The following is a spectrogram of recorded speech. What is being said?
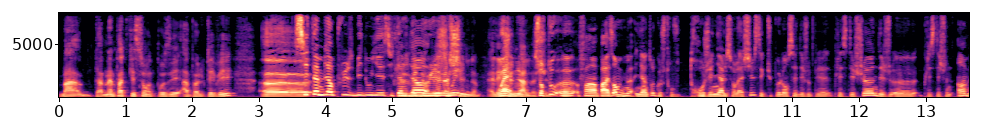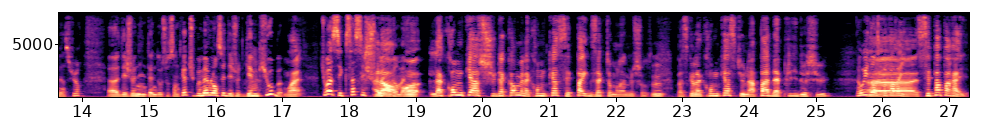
bah t'as même pas de question à te poser Apple TV. Euh, si t'aimes bien plus bidouiller, si t'aimes bien bidouiller la Shield, elle est géniale. La Surtout, euh, enfin, par exemple, il y a un truc que je trouve trop génial sur la Shield, c'est que tu peux lancer des jeux Play- PlayStation, des jeux euh, PlayStation 1 bien sûr, des jeux Nintendo 64. Tu peux même lancer des jeux de GameCube. Ouais. Tu vois, c'est que ça c'est chouette Alors, quand même. la Chromecast, je suis d'accord, mais la Chromecast, c'est pas exactement la même chose. Mm. Parce que la Chromecast, tu n'as pas d'appli dessus. oui, non, c'est pas pareil. C'est pas pareil.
